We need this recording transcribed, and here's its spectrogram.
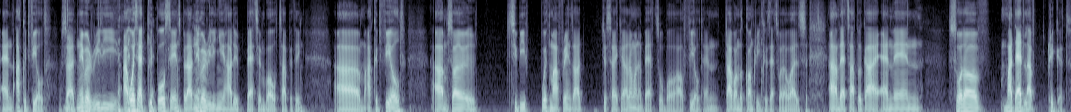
and I could field. So Yeah. I'd never really, I always had good ball sense, but I Yeah. never really knew how to bat and bowl type of thing. Um, I could field. Um, so to be with my friends, I'd just say, okay, I don't want to bat or ball, I'll field and dive on the concrete because that's what I was, um, that type of guy. And then sort of, my dad loved cricket.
